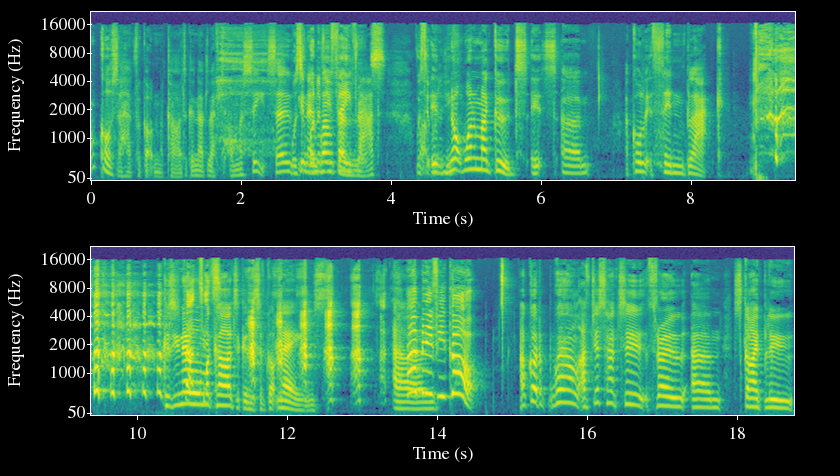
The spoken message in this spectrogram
Of course, I had forgotten my cardigan. I'd left it on my seat. So Was you it know, one of well your done, favourites? Was Well, it one of your- not one of my goods? It's um, I call it thin black. Because you know all my cardigans have got names. How many have you got? I've got well. I've just had to throw um, sky blue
